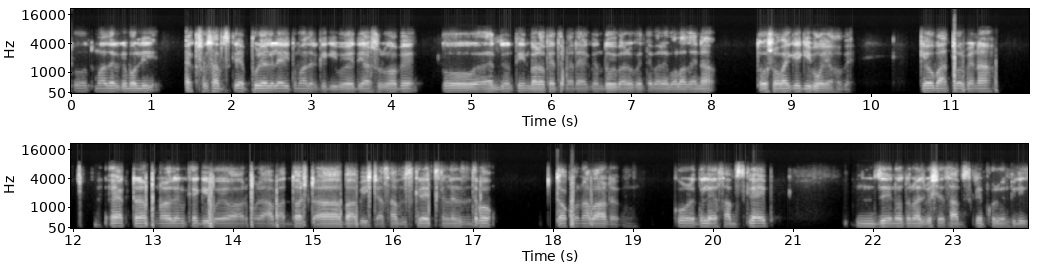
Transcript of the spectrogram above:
তো তোমাদেরকে বলি, একশো সাবস্ক্রাইব পুড়ে গেলেই তোমাদেরকে গিভওয়ে দেওয়া শুরু হবে। তো একজন তিনবারও পেতে পারে, একজন দুইবারও পেতে পারে, বলা যায় না। তো সবাইকে গিভওয়ে হবে। কেউ বাদ পড়বে না। একটা পনেরো জনকে গিভওয়ে হওয়ার পরে আবার দশটা বা বিশটা সাবস্ক্রাইব চ্যালেঞ্জ দেব। তখন আবার করে দিলে সাবস্ক্রাইব যে নতুন আসবে সে সাবস্ক্রাইব করবেন প্লিজ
